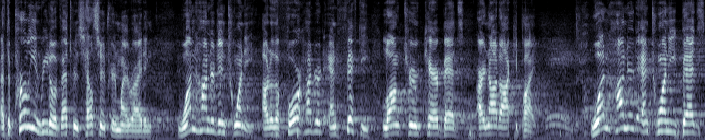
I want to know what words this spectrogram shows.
At the Perley and Rideau Veterans Health Centre in my riding, 120 out of the 450 long-term care beds are not occupied. 120 beds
